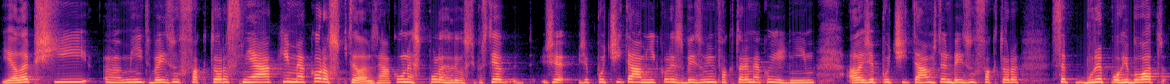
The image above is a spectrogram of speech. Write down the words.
je lepší eh, mít Bayesův faktor s nějakým jako rozptylem, s nějakou nespolehlivostí. Prostě, že, že počítám nikoli s Bayesovým faktorem jako jedním, ale že počítám, že ten Bayesův faktor se bude pohybovat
